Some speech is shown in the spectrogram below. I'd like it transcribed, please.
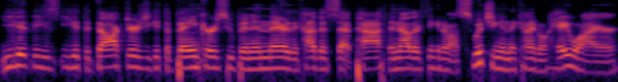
You get these, you get the doctors, you get the bankers who've been in there, they've had this set path, and now they're thinking about switching and they kind of go haywire.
